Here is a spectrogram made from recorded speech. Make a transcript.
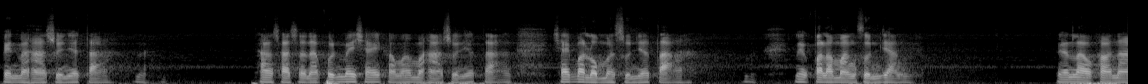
เป็นมหาสุญญตา ทางศาสนาพุทธไม่ใช้คำว่ามหาสุญญตา ใช้บรมสุญญตา เรียกปรมังสุญญังงั้นเราภาวนา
